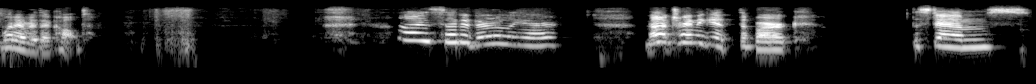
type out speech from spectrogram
whatever they're called. I said it earlier. Not trying to get the bark, the stems,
